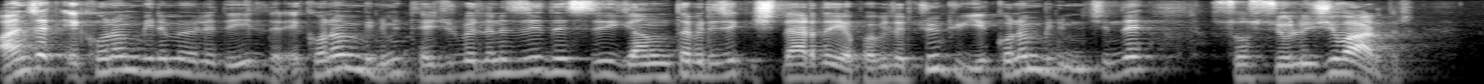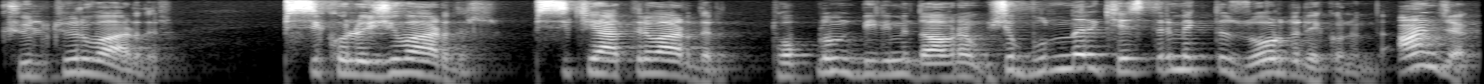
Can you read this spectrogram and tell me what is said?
Ancak ekonomi bilimi öyle değildir. Ekonomi bilimi tecrübelerinizi de sizi yanıltabilecek işler de yapabilir. Çünkü ekonomi bilimin içinde sosyoloji vardır, kültür vardır, psikoloji vardır, psikiyatri vardır, toplum bilimi davranış. İşte bunları kestirmek de zordur ekonomide. Ancak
